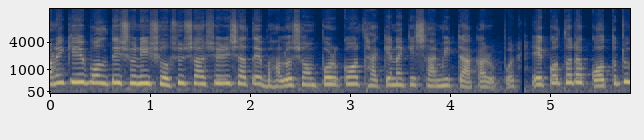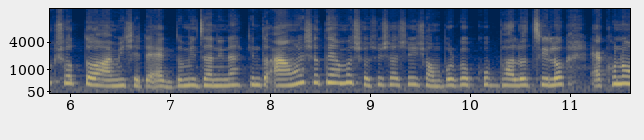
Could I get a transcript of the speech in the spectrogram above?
অনেকেই বলতে শুনি শ্বশুর শাশুড়ির সাথে ভালো সম্পর্ক থাকে নাকি স্বামীর টাকার উপর। এ কথাটা কতটুক সত্য আমি সেটা একদমই জানি না। কিন্তু আমার সাথে আমার শ্বশুর শাশুড়ির সম্পর্ক খুব ভালো ছিল, এখনও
